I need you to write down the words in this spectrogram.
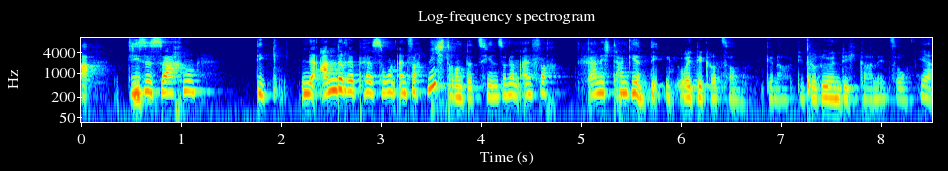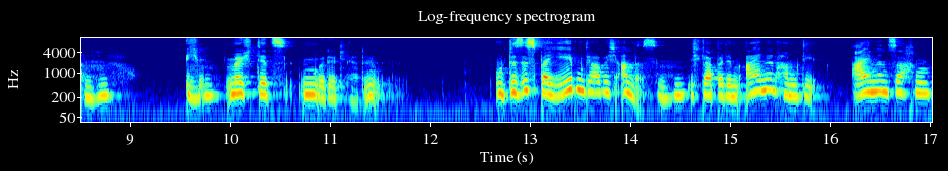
ah, diese Sachen die eine andere Person einfach nicht runterziehen, sondern einfach gar nicht tangieren. Die, ich wollte gerade sagen, genau, die berühren dich gar nicht so. Ja. Ich möchte jetzt, erklärt. Ja. Und das ist bei jedem, glaube ich, anders. Ich glaube, bei dem einen haben die einen Sachen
